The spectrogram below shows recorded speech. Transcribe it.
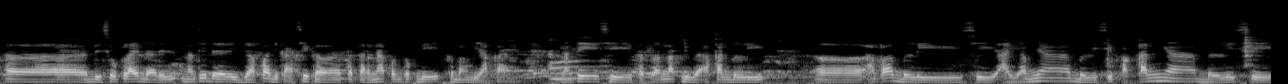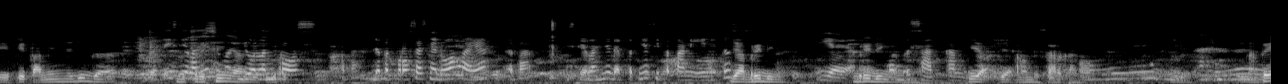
eh, disuplai dari nanti dari Java dikasih ke peternak untuk dikembangbiakan. Oh. Nanti si peternak juga akan beli eh, apa beli si ayamnya, beli si pakannya, beli si vitaminnya juga. Berarti istilahnya cuma Nutrisinya jualan gitu-gitu. pros, apa? Dapat prosesnya doang lah ya. Apa? Istilahnya dapatnya si petani ini tuh Ya breeding. iya ya, breeding membesarkan. Iya, iya membesarkan. Oh, gitu. Nanti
